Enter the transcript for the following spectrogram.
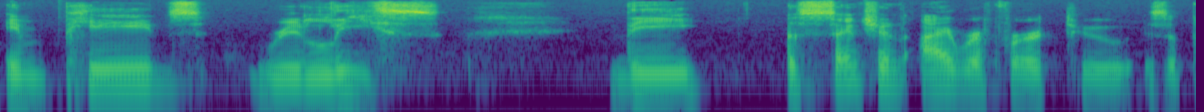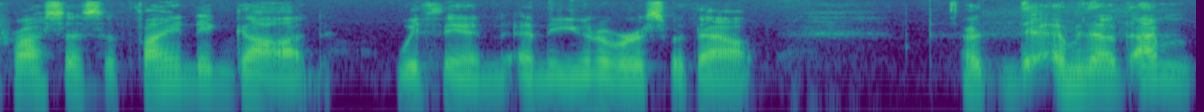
impedes release. The ascension I refer to is a process of finding God within and the universe without. Uh, I mean, I'm, I'm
